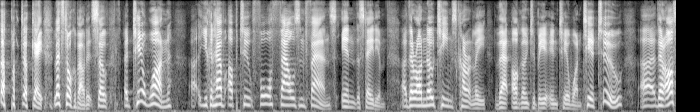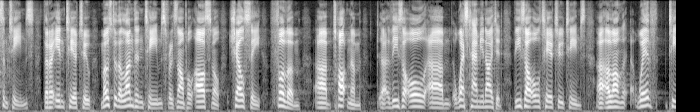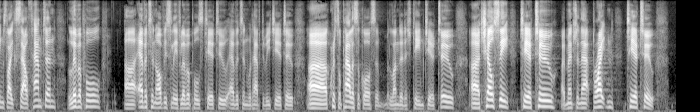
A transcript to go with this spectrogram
but okay, let's talk about it. So, uh, tier one uh, you can have up to 4,000 fans in the stadium. Uh, there are no teams currently that are going to be in Tier 1. Tier 2, uh, there are some teams that are in Tier 2. Most of the London teams, for example, Arsenal, Chelsea, Fulham, um, Tottenham, uh, these are all um, West Ham United. These are all Tier 2 teams, uh, along with teams like Southampton, Liverpool, uh, Everton, obviously, if Liverpool's tier two, Everton would have to be tier two. Uh, Crystal Palace, of course, a Londonish team, tier two. Uh, Chelsea, tier two. I mentioned that. Brighton, tier two.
